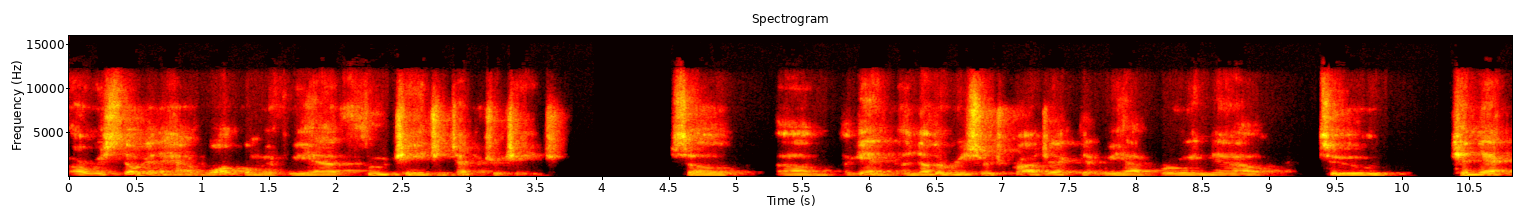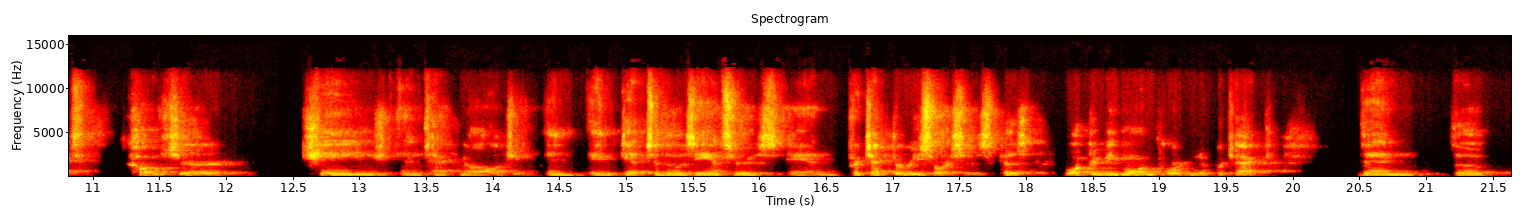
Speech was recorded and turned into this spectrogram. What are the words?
are we still going to have wampum if we have food change and temperature change? So um, again, another research project that we have brewing now to connect culture, change, and technology and, and get to those answers and protect the resources. Because what could be more important to protect than the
